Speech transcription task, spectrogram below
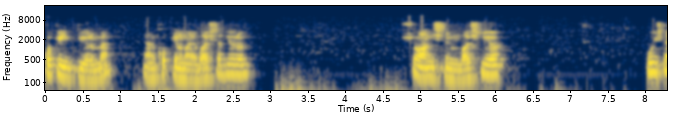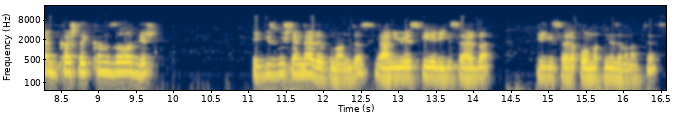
copying diyorum ben. Yani kopyalamaya başla diyorum. Şu an işlemi başlıyor. Bu işlem birkaç dakikanızı alabilir. Peki biz bu işlemi nerede kullanacağız? Yani USB ile bilgisayarda bilgisayara formatı ne zaman atacağız?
